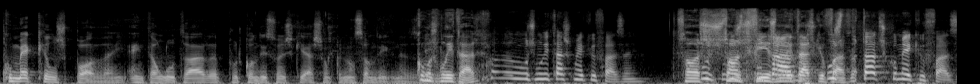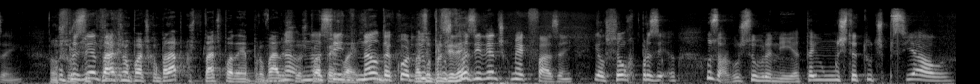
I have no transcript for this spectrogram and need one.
como é que eles podem, então, lutar por condições que acham que não são dignas? Como os militares. Os militares como é que o fazem? São as, são FIAs deputados- militares que o Os fazem. deputados como é que o fazem? Os deputados não podes comparar porque os deputados podem aprovar as Não, suas não, próprias sim, leis. não, de acordo. Mas o Os presidente. presidentes como é que fazem? Eles são represen- Os órgãos de soberania têm um estatuto especial.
